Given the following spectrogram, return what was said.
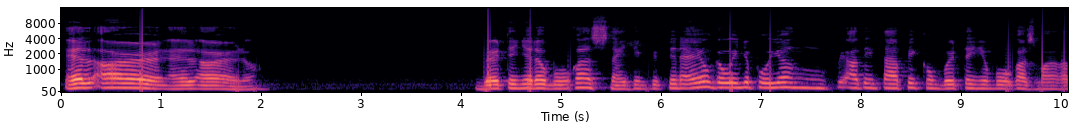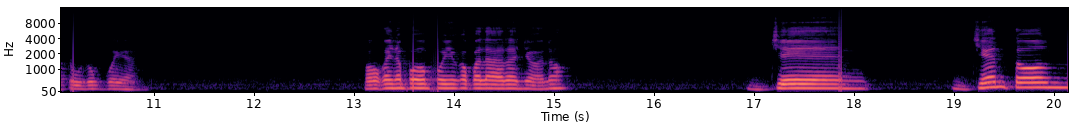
LR, LR, no? Birthday niya daw bukas, 1959. Ayaw, gawin niyo po yung ating topic kung birthday niyo bukas, makakatulong po yan. Okay na po po yung kapalaran niyo, ano? Gen, Genton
